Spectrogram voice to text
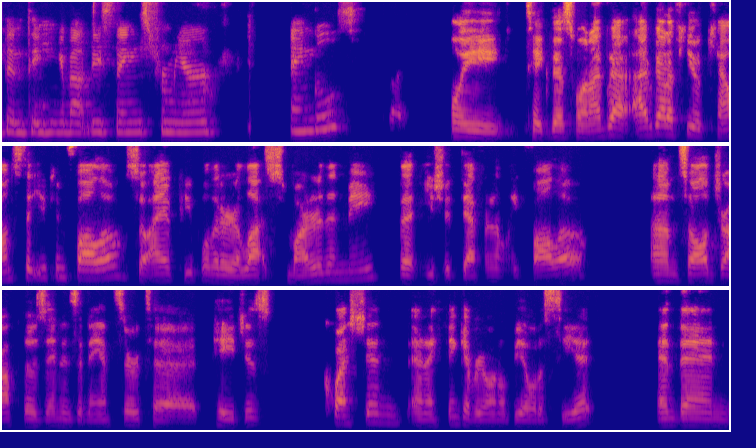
been thinking about these things from your angles? Definitely take this one. I've got I've got a few accounts that you can follow. So I have people that are a lot smarter than me that you should definitely follow. Um, so I'll drop those in as an answer to Paige's question, and I think everyone will be able to see it. And then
